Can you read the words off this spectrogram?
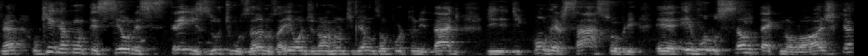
né? O que, que aconteceu nesses três últimos anos aí, onde nós não tivemos a oportunidade de, de conversar sobre é, evolução tecnológica,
